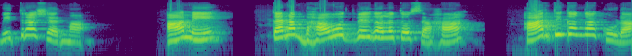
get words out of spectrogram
Mitra Sharma. ఆమె తన భావోద్వేగాలతో సహా ఆర్థికంగా కూడా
